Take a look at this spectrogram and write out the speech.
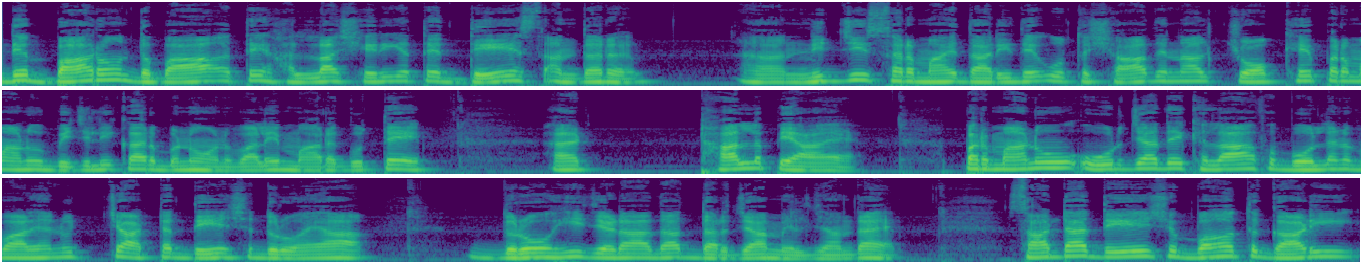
ਦੇ ਬਾਹਰੋਂ ਦਬਾਅ ਅਤੇ ਹੱਲਾਸ਼ੇਰੀ ਅਤੇ ਦੇਸ਼ ਅੰਦਰ ਨਿੱਜੀ ਸਰਮਾਇਦਾਰੀ ਦੇ ਉਤਸ਼ਾਹ ਦੇ ਨਾਲ ਚੌਖੇ ਪਰਮਾਣੂ ਬਿਜਲੀ ਘਰ ਬਣਾਉਣ ਵਾਲੇ ਮਾਰਗ ਉੱਤੇ ਠੱਲ ਪਿਆ ਹੈ। ਪਰਮਾਣੂ ਊਰਜਾ ਦੇ ਖਿਲਾਫ ਬੋਲਣ ਵਾਲਿਆਂ ਨੂੰ ਝੱਟ ਦੇਸ਼ ਦਰੋਹਿਆ, ਦਰੋਹੀ ਜਿਹੜਾ ਦਾ ਦਰਜਾ ਮਿਲ ਜਾਂਦਾ ਹੈ। ਸਾਡਾ ਦੇਸ਼ ਬਹੁਤ ਗਾੜੀ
